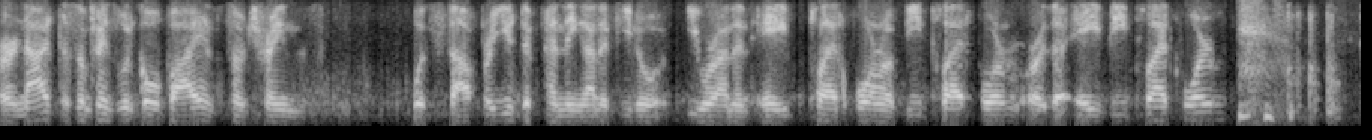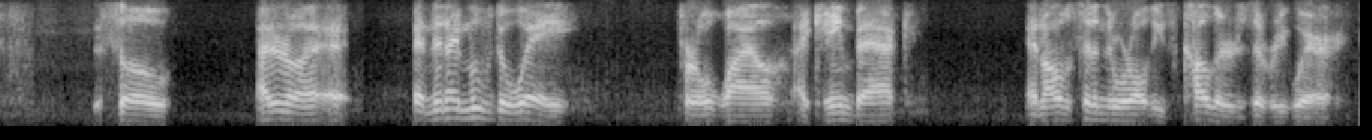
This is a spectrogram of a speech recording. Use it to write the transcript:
or not. Because some trains would go by and some trains would stop for you depending on if you know you were on an A platform, a B platform, or the A B platform. so I don't know. I, and then I moved away for a while. I came back, and all of a sudden there were all these colors everywhere,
